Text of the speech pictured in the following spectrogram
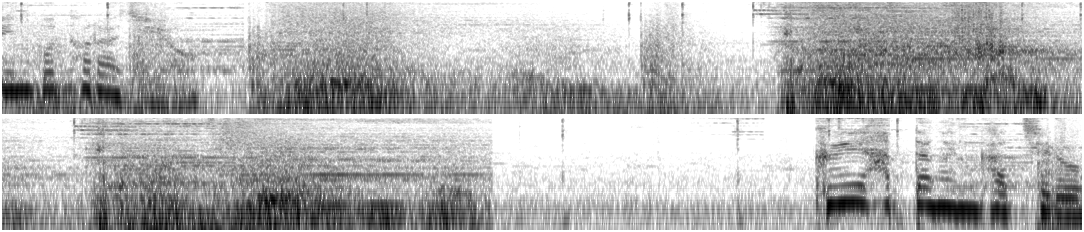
인부터라지요. 그에 합당한 가치로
